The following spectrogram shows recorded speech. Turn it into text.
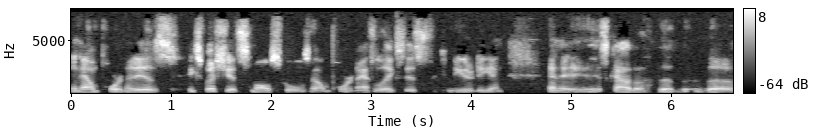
and how important it is, especially at small schools, how important athletics is to the community and and it, it's kind of the the, the,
